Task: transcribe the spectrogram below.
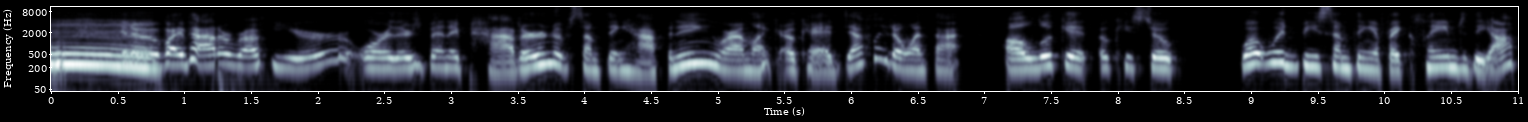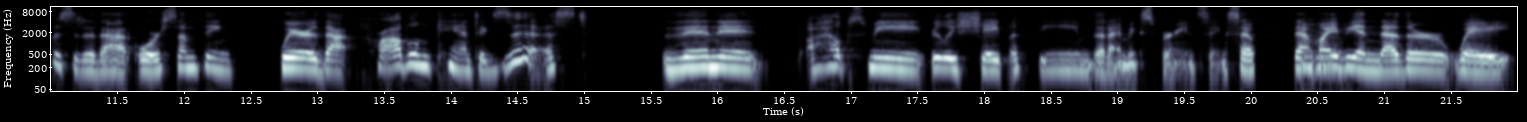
mm. you know, mm. if I've had a rough year or there's been a pattern of something happening where I'm like, okay, I definitely don't want that. I'll look at, okay, so what would be something if I claimed the opposite of that or something where that problem can't exist? Then it helps me really shape a theme that I'm experiencing. So that mm-hmm. might be another way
